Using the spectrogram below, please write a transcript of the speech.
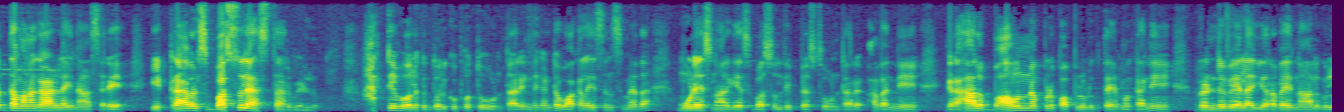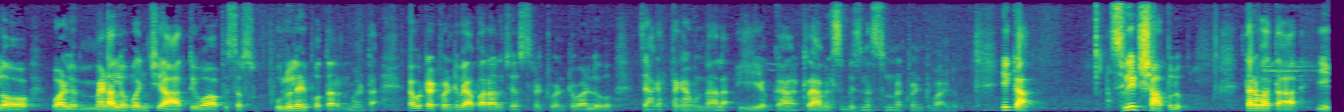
పెద్ద మనగాళ్ళైనా సరే ఈ ట్రావెల్స్ బస్సులు వేస్తారు వీళ్ళు. ఆర్టీఓలకు దొరికిపోతూ ఉంటారు. ఎందుకంటే ఒక లైసెన్స్ మీద మూడేసి నాలుగేసి బస్సులు తిప్పేస్తూ ఉంటారు. అవన్నీ గ్రహాలు బాగున్నప్పుడు పప్పులు ఉడుకుతాయేమో కానీ రెండు వేల ఇరవై నాలుగులో వాళ్ళు మెడలు వంచి ఆర్టీఓ ఆఫీసర్స్ పులులైపోతారనమాట కాబట్టి అటువంటి వ్యాపారాలు చేస్తున్నటువంటి వాళ్ళు జాగ్రత్తగా ఉండాలి ఈ యొక్క ట్రావెల్స్ బిజినెస్ ఉన్నటువంటి వాళ్ళు. ఇక స్వీట్ షాపులు తర్వాత ఈ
